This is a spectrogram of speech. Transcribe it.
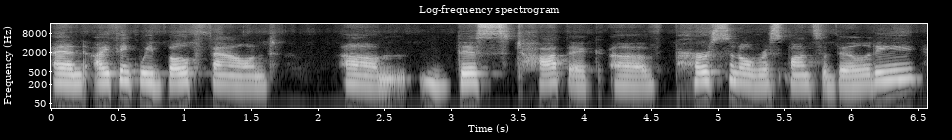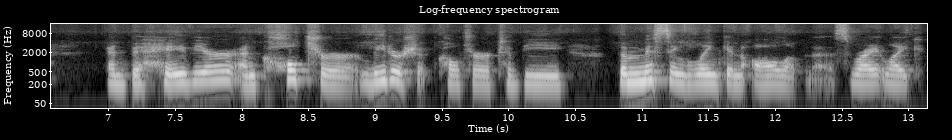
And I think we both found um, this topic of personal responsibility and behavior and culture, leadership culture, to be the missing link in all of this, right? Like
